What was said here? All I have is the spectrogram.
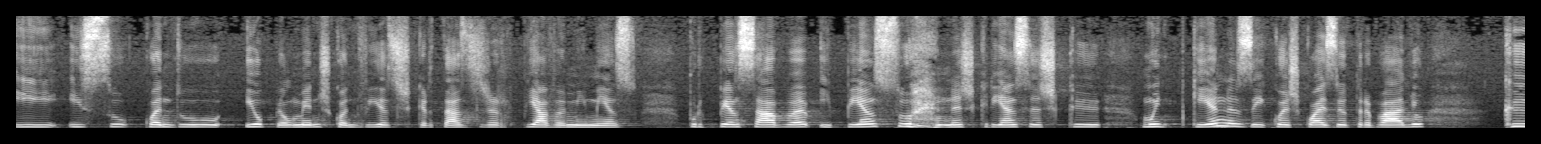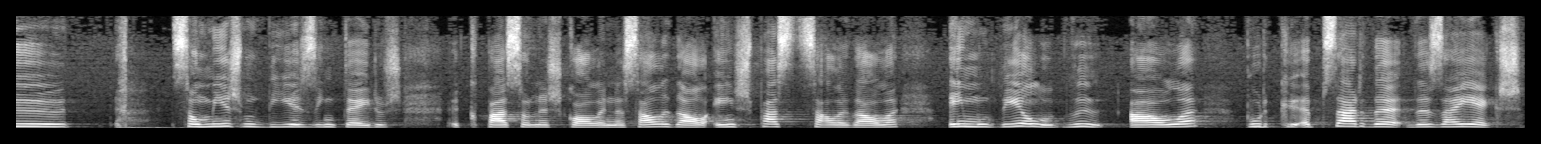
E isso, quando eu, pelo menos, quando via esses cartazes, arrepiava-me imenso, porque pensava e penso nas crianças que muito pequenas e com as quais eu trabalho, que são mesmo dias inteiros que passam na escola, na sala de aula, em espaço de sala de aula, em modelo de aula, porque apesar da, das AECs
